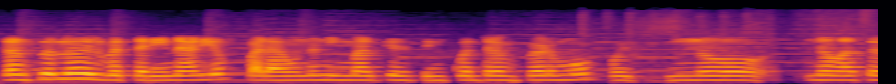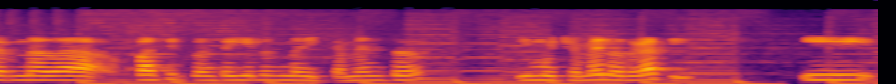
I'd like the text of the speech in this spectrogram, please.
tan solo el veterinario para un animal que se encuentra enfermo, pues no, no va a ser nada fácil conseguir los medicamentos y mucho menos gratis. Y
